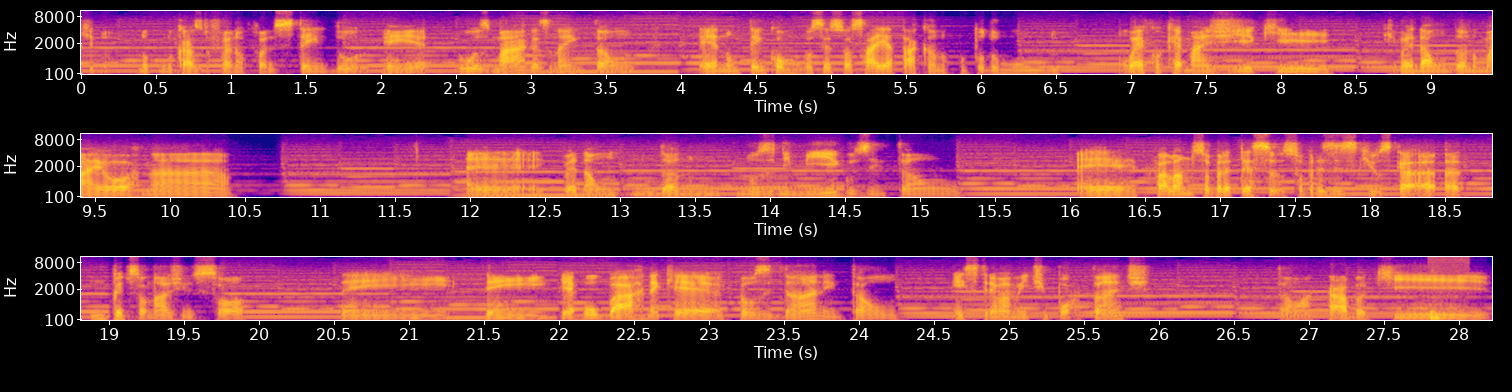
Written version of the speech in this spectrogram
que no, no, caso do Final Fantasy tem, do, tem duas magas, né? Então é, não tem como você só sair atacando com todo mundo. Não é qualquer magia que, que vai dar um dano maior na. É, que vai dar um, um, dano nos inimigos. Então, é, falando sobre até sobre as skills, a, a, um personagem só tem, tem que é roubar, né? Que é, que é o Zidane, então é extremamente importante. Então acaba que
